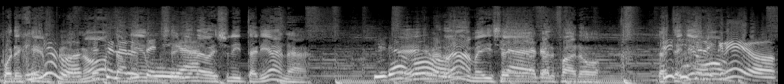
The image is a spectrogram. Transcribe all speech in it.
por ejemplo, ¿no? También sería la versión italiana. Mirá ¿Eh? ¿Verdad? Me dice claro. Sí, sí, yo le creo.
